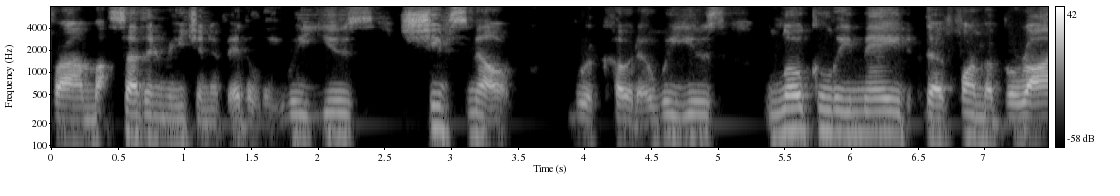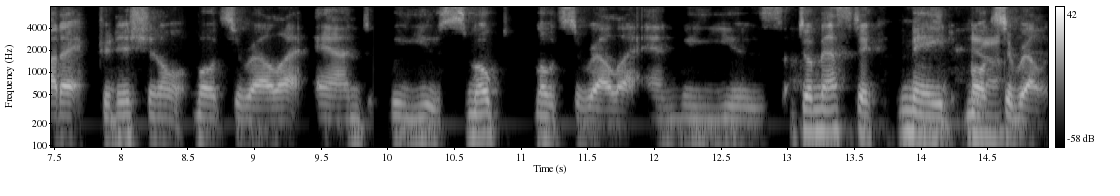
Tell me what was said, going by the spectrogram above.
from southern region of Italy. We use sheep's milk ricotta. We use locally made the form of burrata, traditional mozzarella, and we use smoked mozzarella and we use domestic made mozzarella.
